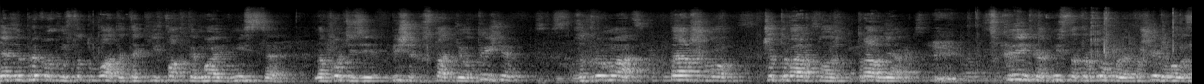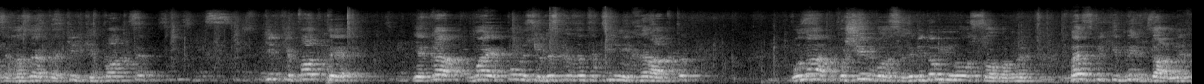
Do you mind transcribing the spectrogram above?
Як, наприклад, констатувати, такі факти мають місце на протязі більше останнього тижня. Зокрема, 1-4 травня в скриньках міста Тернополя поширювалася газета Тільки факти. Тільки факти, яка має повністю дискредитаційний характер. Вона поширювалася невідомими особами, без вихідних даних,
